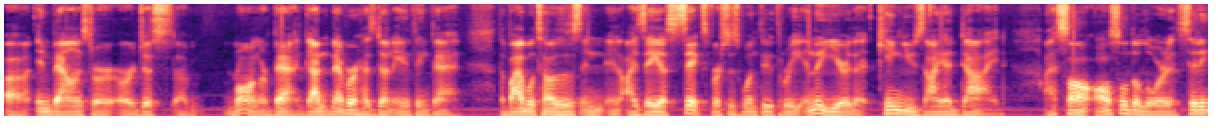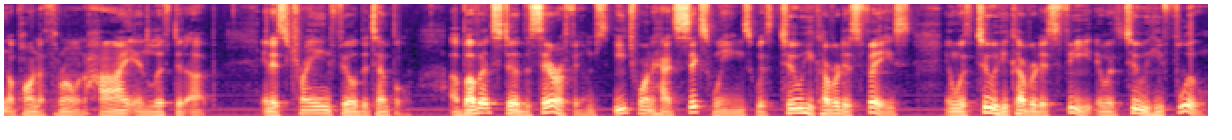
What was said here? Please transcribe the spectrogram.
uh, imbalanced or, or just um, wrong or bad. God never has done anything bad. The Bible tells us in, in Isaiah 6, verses 1 through 3 In the year that King Uzziah died, I saw also the Lord sitting upon a throne, high and lifted up, and its train filled the temple. Above it stood the seraphims. Each one had six wings. With two he covered his face, and with two he covered his feet, and with two he flew.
